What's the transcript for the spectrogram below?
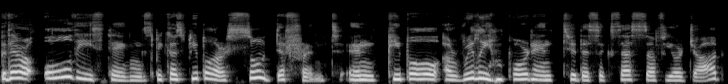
But there are all these things because people are so different and people are really important to the success of your job.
